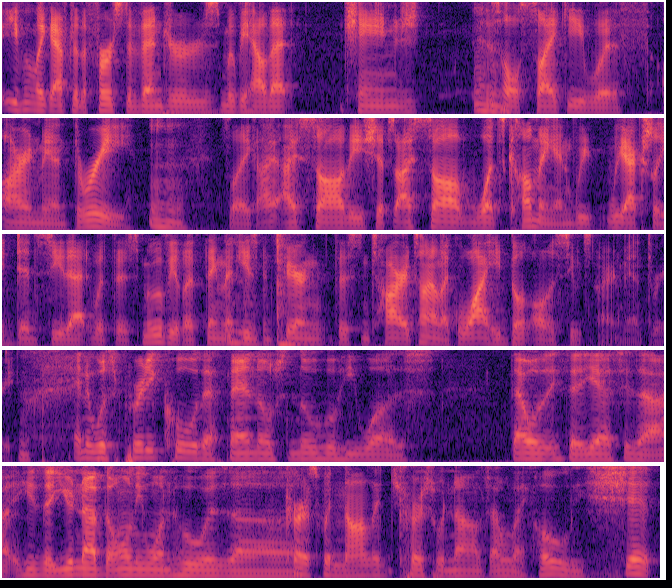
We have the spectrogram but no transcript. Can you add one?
even like after the first Avengers movie, how that changed his Mhm. whole psyche with Iron Man 3 Mhm. It's like I, I saw these ships, I saw what's coming, and we, we actually did see that with this movie. The thing that he's been fearing this entire time, like why he built all the suits in Iron Man three. And it was pretty cool that Thanos knew who he was. That was he said yes. He said he said you're not the only one who is uh Cursed with knowledge. cursed with knowledge. I was like, holy shit!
